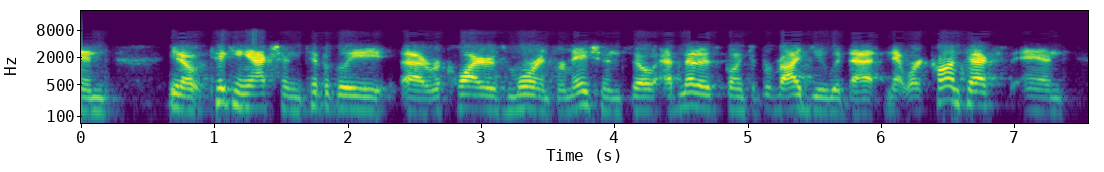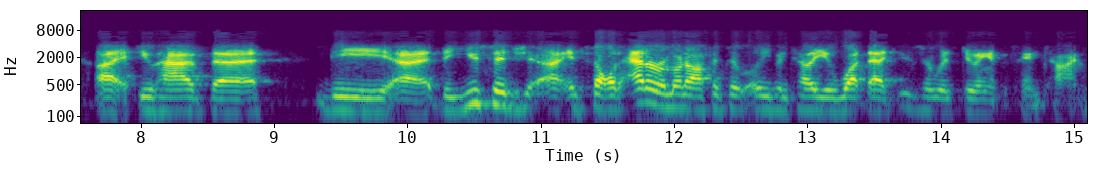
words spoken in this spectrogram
And you know, taking action typically uh, requires more information. So AppNeta is going to provide you with that network context, and uh, if you have the the uh, the usage uh, installed at a remote office, it will even tell you what that user was doing at the same time.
